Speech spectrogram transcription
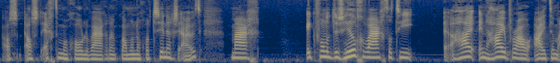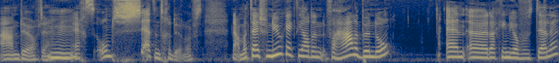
als, als het echte Mongolen waren, dan kwam er nog wat zinnigs uit. Maar ik vond het dus heel gewaagd dat hij high, een highbrow item aandurfde. Mhm. Echt ontzettend gedurfd. Nou, Matthijs van Nieuwkerk die had een verhalenbundel. En eh, daar ging hij over vertellen.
